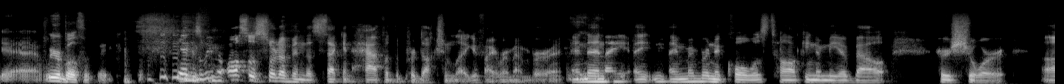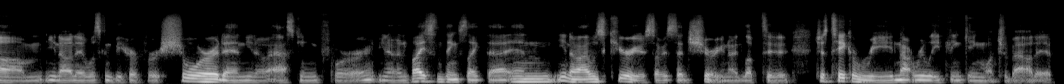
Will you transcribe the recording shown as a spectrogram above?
yeah, we were both awake. yeah, because we were also sort of in the second half of the production leg, if I remember. And then I, I I remember Nicole was talking to me about her short, um, you know, and it was going to be her first short, and you know, asking for you know advice and things like that. And you know, I was curious, so I said, sure, you know, I'd love to just take a read, not really thinking much about it.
